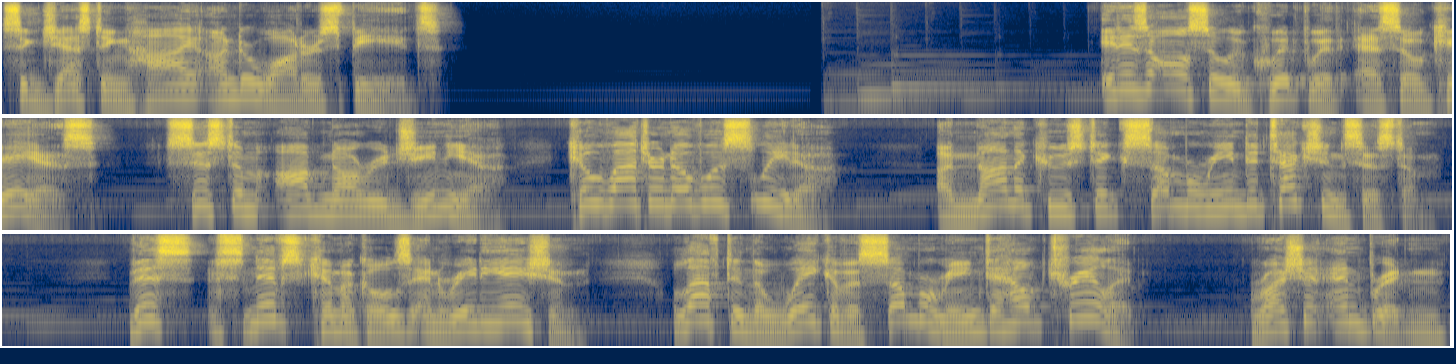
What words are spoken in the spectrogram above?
suggesting high underwater speeds. It is also equipped with SOKS, System Obnarugenia, Kilvaternovoslita, a non-acoustic submarine detection system. This sniffs chemicals and radiation left in the wake of a submarine to help trail it. Russia and Britain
